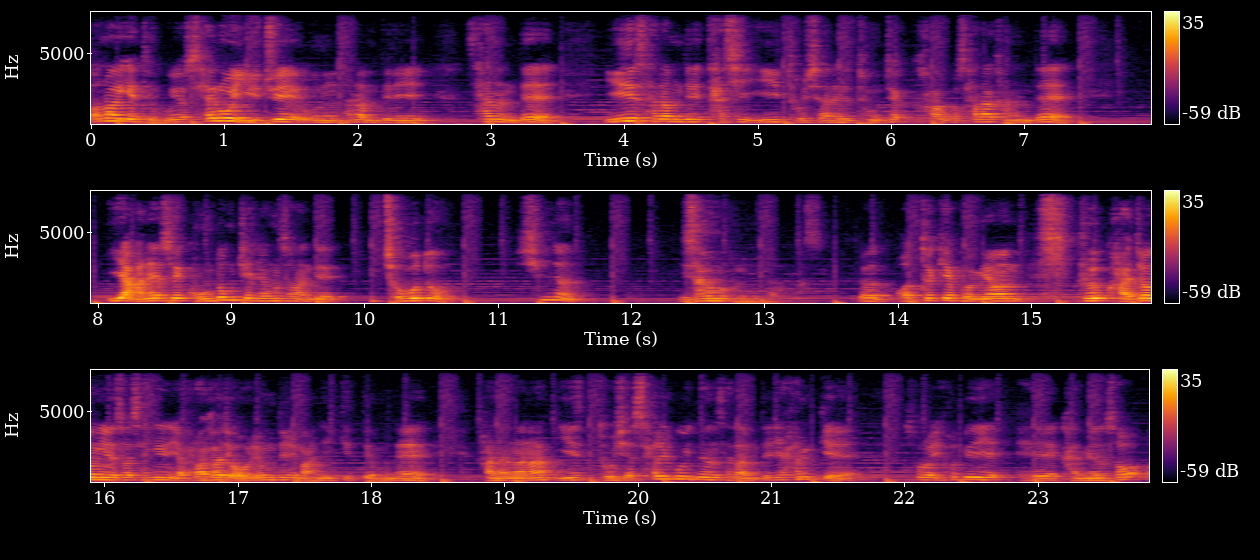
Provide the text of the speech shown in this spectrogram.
떠나게 되고요. 새로 이주해 오는 사람들이 사는데 이 사람들이 다시 이 도시 안에서 정착하고 살아가는데 이 안에서의 공동체를 형성하는데 적어도 10년 이상은 걸립니다. 그러니까 어떻게 보면 그 과정에서 생기는 여러 가지 어려움들이 많이 있기 때문에 가능한 한 이 도시에 살고 있는 사람들이 함께 서로 협의해 가면서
